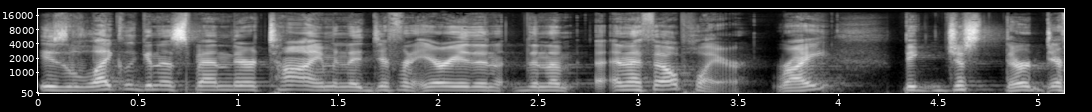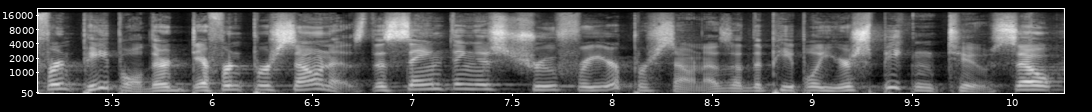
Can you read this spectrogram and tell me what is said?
is likely going to spend their time in a different area than, than an NFL player, right? just they're different people, they're different personas. The same thing is true for your personas of the people you're speaking to. So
